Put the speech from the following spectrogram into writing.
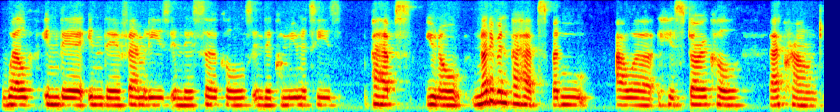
wealth in their in their families in their circles in their communities perhaps, you know, not even perhaps, but our historical background,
